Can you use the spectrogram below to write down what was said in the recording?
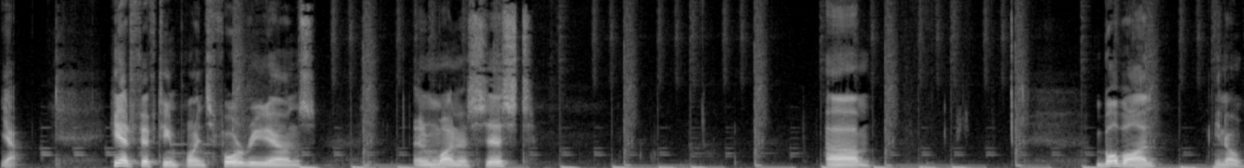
Yeah. He had 15 points, four rebounds, and one assist. Um, Boban, you know,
